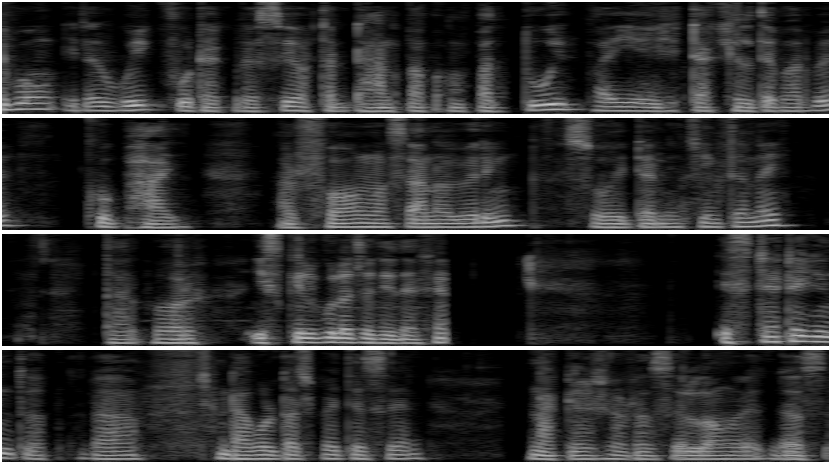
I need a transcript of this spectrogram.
এবং এটার উইক ফুট অ্যাকুরেসি অর্থাৎ ডান পা পাম্পা দুই পাই এইটা খেলতে পারবে খুব হাই আর ফর্ম আছে আনওয়েরিং সো এটা নিয়ে চিন্তা নাই। তারপর স্কিলগুলো যদি দেখেন স্ট্যাটে কিন্তু আপনারা ডাবল টাচ পাইতেছেন। নাকেল শট আছে লং রেঞ্জ আছে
